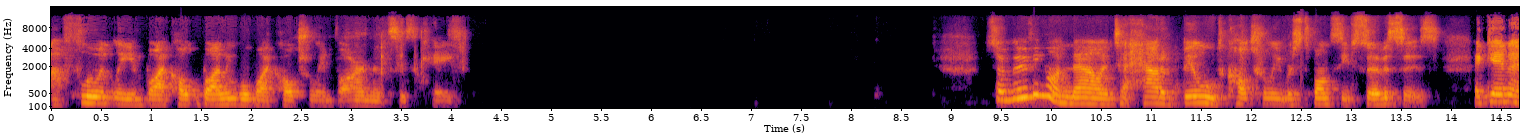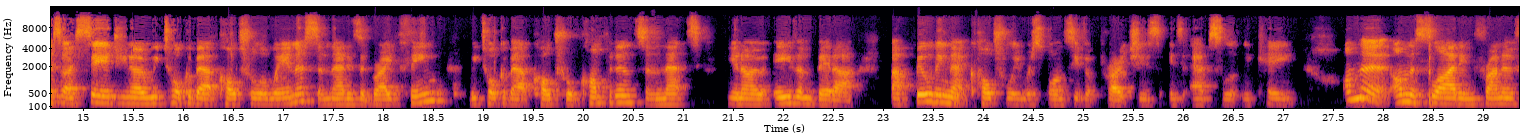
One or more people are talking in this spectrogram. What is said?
uh, fluently in bicult- bilingual bicultural environments is key. So, moving on now into how to build culturally responsive services. Again, as I said, you know, we talk about cultural awareness, and that is a great thing. We talk about cultural competence, and that's, you know, even better. But building that culturally responsive approach is, is absolutely key. On the, on the slide in front of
